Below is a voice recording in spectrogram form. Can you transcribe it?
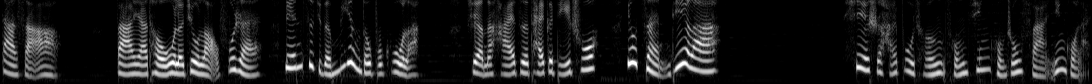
大嫂，八丫头为了救老夫人。”连自己的命都不顾了，这样的孩子抬个嫡出又怎地啦？谢氏还不曾从惊恐中反应过来，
